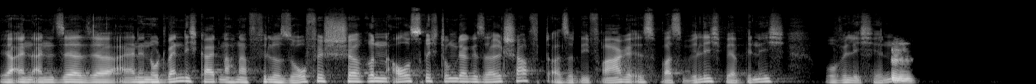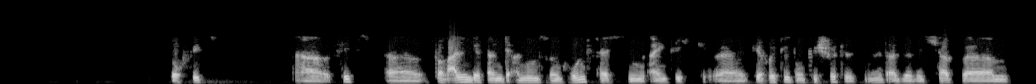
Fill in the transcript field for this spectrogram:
ja, ein, eine sehr, sehr, eine Notwendigkeit nach einer philosophischeren Ausrichtung der Gesellschaft. Also die Frage ist, was will ich, wer bin ich, wo will ich hin? Mhm. Doch fix. Äh, fix. Äh, vor allem wird dann an unseren Grundfesten eigentlich äh, gerüttelt und geschüttelt. Nicht? Also ich habe ähm,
